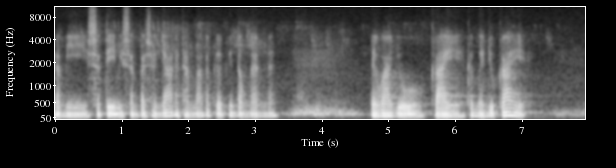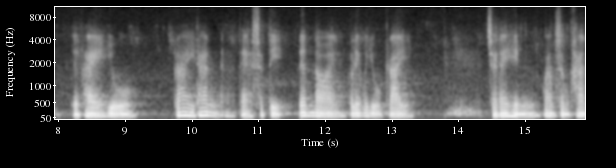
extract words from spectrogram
จะมีสติมีสัมปชัญญะในธรรมะก็เกิดขึ้นตรงนั้นนะเรียกว่าอยู่ไกลก็เหมือนอยู่ใกล้ หรือใครอยู่ใกล้ท่าน แต่สติเลื่อนลอยก็เรียกว่าอยู่ไกล จะได้เห็นความสำคัญ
